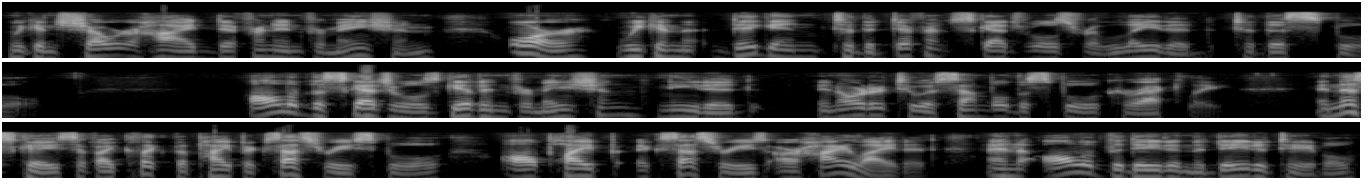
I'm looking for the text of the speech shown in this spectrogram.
we can show or hide different information, or we can dig into the different schedules related to this spool. All of the schedules give information needed in order to assemble the spool correctly. In this case, if I click the pipe accessory spool, all pipe accessories are highlighted, and all of the data in the data table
